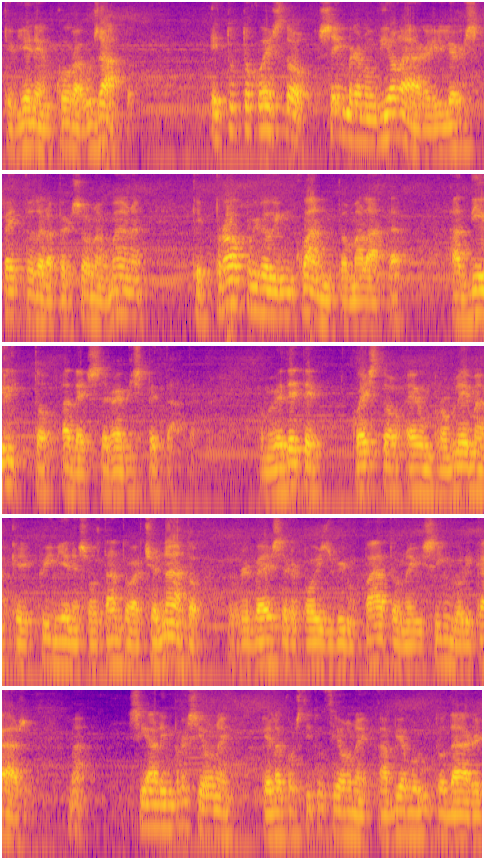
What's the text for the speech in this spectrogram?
che viene ancora usato. E tutto questo sembrano violare il rispetto della persona umana che proprio in quanto malata ha diritto ad essere rispettata. Come vedete questo è un problema che qui viene soltanto accennato, dovrebbe essere poi sviluppato nei singoli casi, ma si ha l'impressione che la Costituzione abbia voluto dare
